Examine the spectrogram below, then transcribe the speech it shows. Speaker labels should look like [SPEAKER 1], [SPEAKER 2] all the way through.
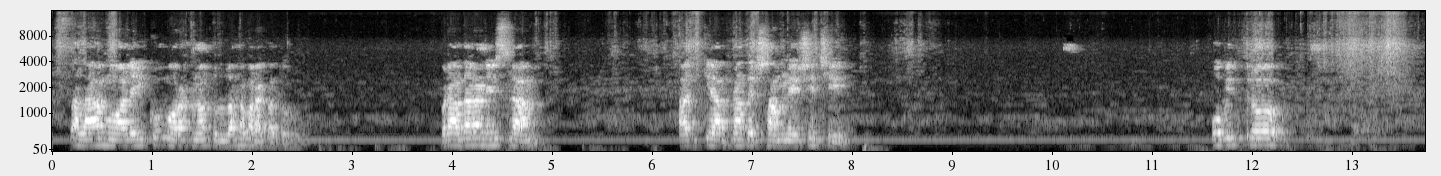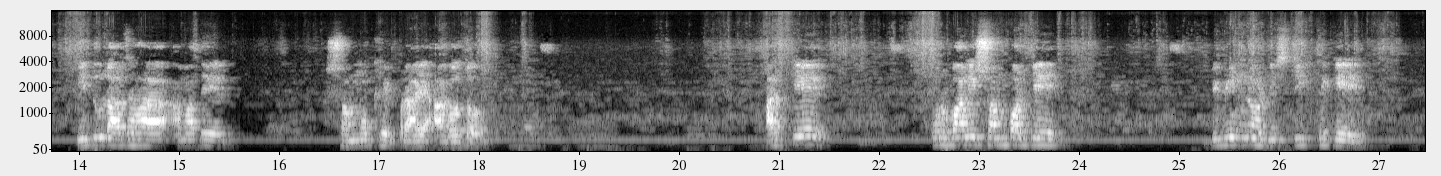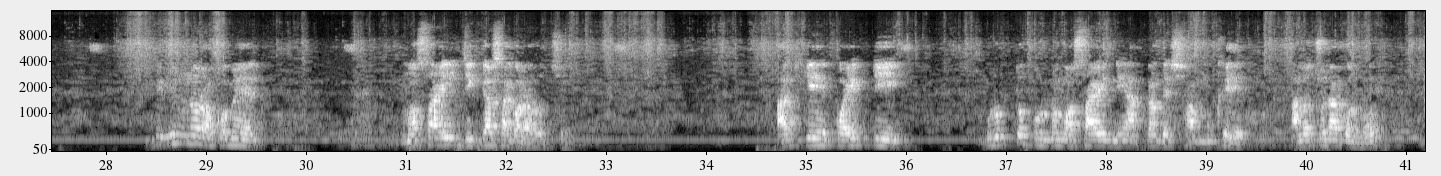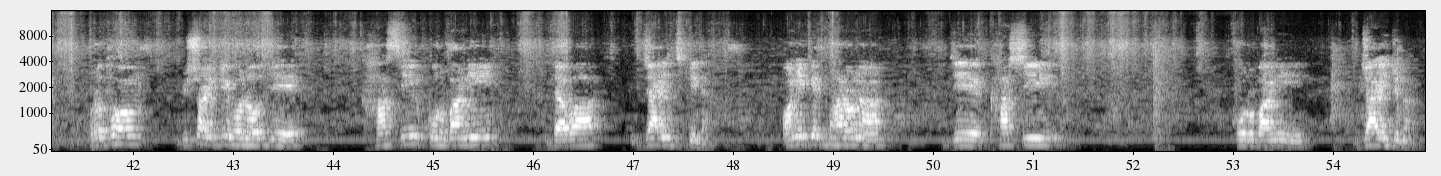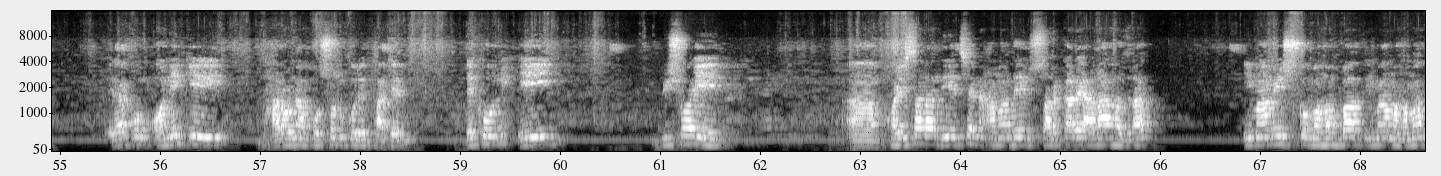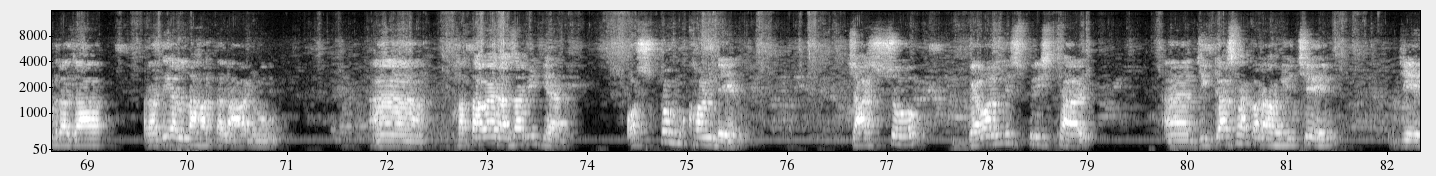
[SPEAKER 1] আসসালামু আলাইকুম রহমতুল্লাহ বারাকাত ব্রাদারান ইসলাম আজকে আপনাদের সামনে এসেছি পবিত্র ঈদুল আজহা আমাদের সম্মুখে প্রায় আগত। আজকে কোরবানি সম্পর্কে বিভিন্ন ডিস্ট্রিক্ট থেকে বিভিন্ন রকমের মশাইল জিজ্ঞাসা করা হচ্ছে। আজকে কয়েকটি গুরুত্বপূর্ণ মশাইল নিয়ে আপনাদের সম্মুখে আলোচনা করব। প্রথম বিষয়টি হলো যে, খাসির কোরবানি দেওয়া জায়েজ কিনা? অনেকের ধারণা যে খাসি কোরবানি জায়েজ না। এরকম অনেকেই ধারণা পোষণ করে থাকেন। দেখুন, এই বিষয়ে ফয়সালা দিয়েছেন আমাদের সরকারে আলা হজরত ইমাম ইস্কো মোহাম্মদ ইমাম আহমদ রাজা রাজি আল্লাহ তালা আনহু। আহ, ফাতাওয়ায় রাজা বিজ্ঞান অষ্টম খণ্ডের চারশো বেয়াল্লিশ পৃষ্ঠায় জিজ্ঞাসা করা হয়েছে যে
